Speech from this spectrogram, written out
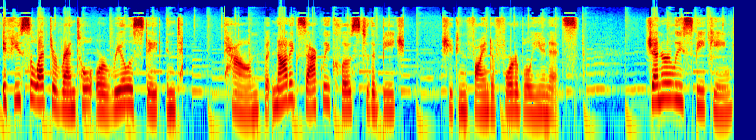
If you select a rental or real estate in town but not exactly close to the beach, you can find affordable units. Generally speaking,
